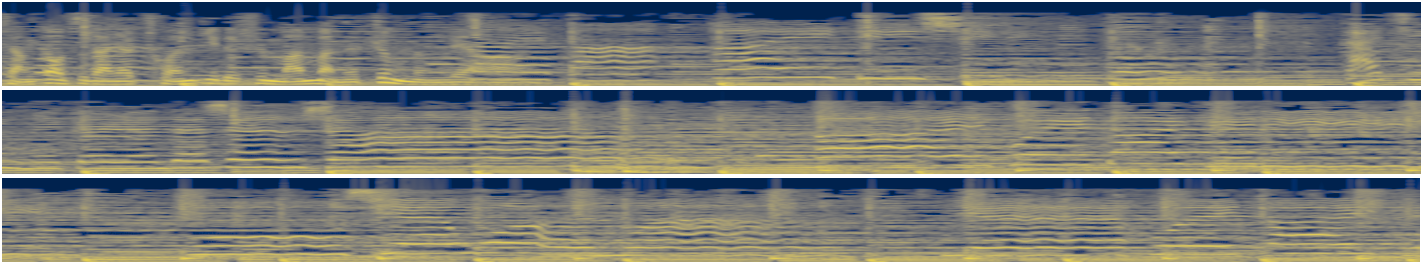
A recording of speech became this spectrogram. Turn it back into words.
想告诉大家，传递的是满满的正能量啊。身上。爱会带给你无限温暖，也会带给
